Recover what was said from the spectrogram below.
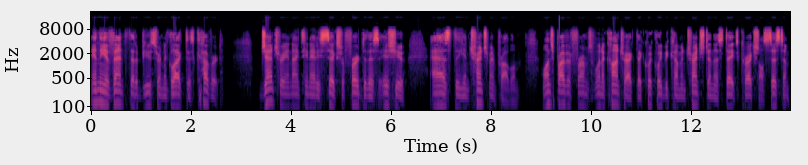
in the event that abuse or neglect is covered. Gentry in 1986 referred to this issue as the entrenchment problem. Once private firms win a contract, they quickly become entrenched in the state's correctional system.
